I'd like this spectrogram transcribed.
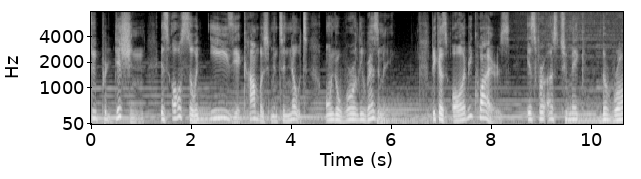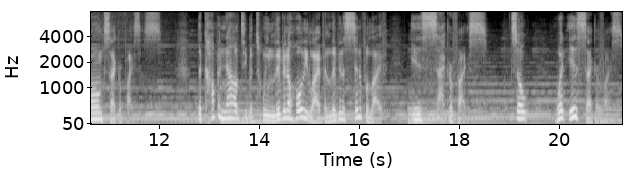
to perdition is also an easy accomplishment to note on your worldly resume, because all it requires is for us to make the wrong sacrifices. The commonality between living a holy life and living a sinful life is sacrifice. So, what is sacrifice?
